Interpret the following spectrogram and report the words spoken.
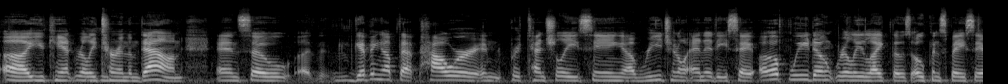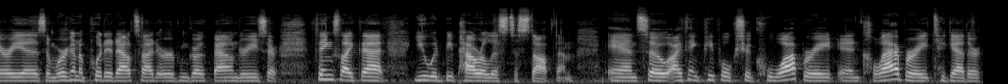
Uh, you can't really turn them down. And so uh, giving up that power and potentially seeing a regional entity say, oh, we don't really like those open space areas and we're going to put it outside urban growth boundaries or things like that, you would be powerless to stop them. And so I think people should cooperate and collaborate together,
